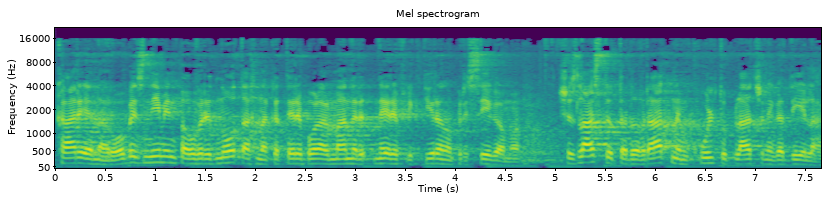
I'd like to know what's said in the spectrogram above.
kar je narobe z njim in pa o vrednotah, na katere bolj ali manj nereflektirano prisegamo. Še zlasti o trdovratnem kultu plačenega dela.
